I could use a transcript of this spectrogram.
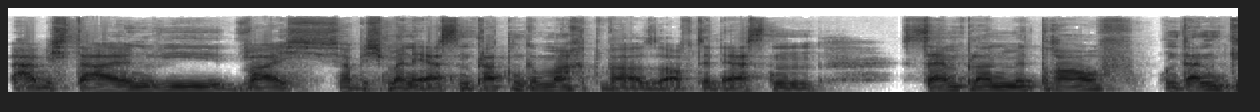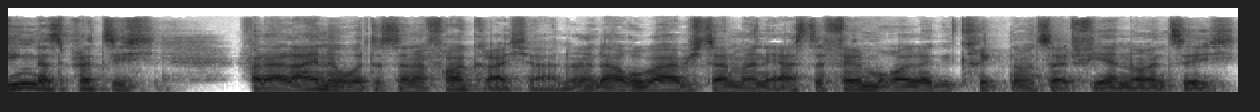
habe ich da irgendwie, war ich, habe ich meine ersten Platten gemacht, war also auf den ersten Samplern mit drauf und dann ging das plötzlich von alleine wurde es dann erfolgreicher. Ne? Darüber habe ich dann meine erste Filmrolle gekriegt 1994.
